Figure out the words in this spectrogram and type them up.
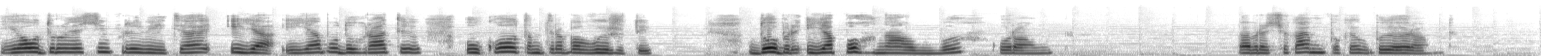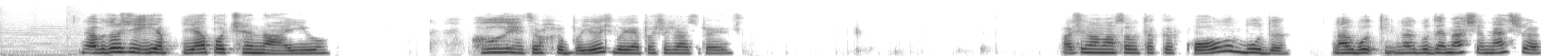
Йоу, друзі, всім привіт! Я і я. І я буду грати у коло, там треба вижити. Добре, і я погнав в раунд. Добре, чекаємо, поки буде раунд. Так, друзі, я, я починаю. Ой, я трохи боюсь, бо я перший раз граю. Бачите, у нас таке коло буде. У нас буде, буде менше менше.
